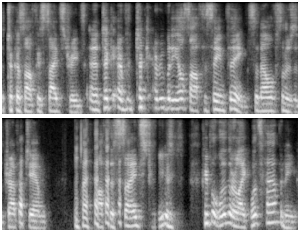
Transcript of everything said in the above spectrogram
It took us off these side streets and it took every, took everybody else off the same thing. So now all of a sudden there's a traffic jam off the side street. People live there like, what's happening?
